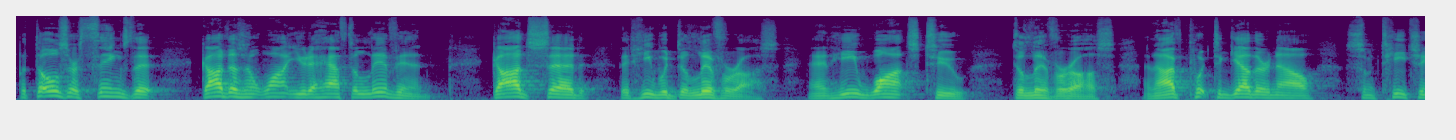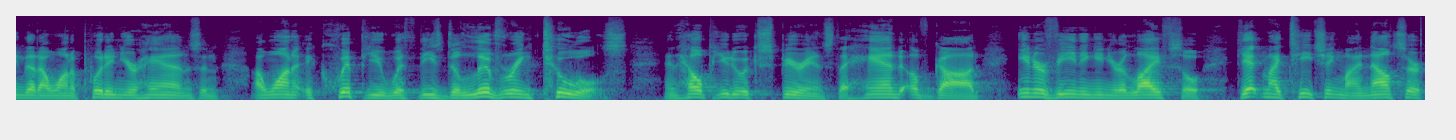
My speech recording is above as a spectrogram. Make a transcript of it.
but those are things that God doesn't want you to have to live in. God said that He would deliver us, and He wants to deliver us. And I've put together now some teaching that I want to put in your hands, and I want to equip you with these delivering tools and help you to experience the hand of God intervening in your life. So, get my teaching. My announcer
